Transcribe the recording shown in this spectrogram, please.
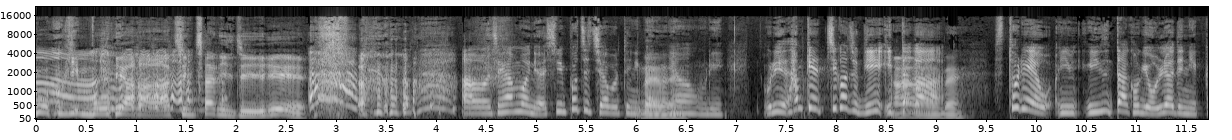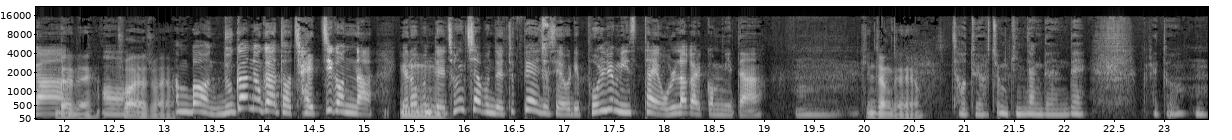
뭐긴 뭐야? 칭찬이지. 아, 제가 한번 열심히 포즈 지어볼 테니까요. 네네. 우리 우리 함께 찍어주기. 이따가 아, 네. 스토리에 인스타 거기 올려야 되니까. 네네. 어, 좋아요, 좋아요. 한번 누가 누가 더 잘 찍었나 여러분들 음. 청취자분들 투표해 주세요. 우리 볼륨 인스타에 올라갈 겁니다. 음. 긴장되네요. 저도요. 좀 긴장되는데 그래도. 음.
